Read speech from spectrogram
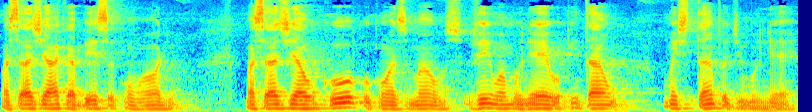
massagear a cabeça com óleo, massagear o corpo com as mãos, ver uma mulher ou pintar uma estampa de mulher,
